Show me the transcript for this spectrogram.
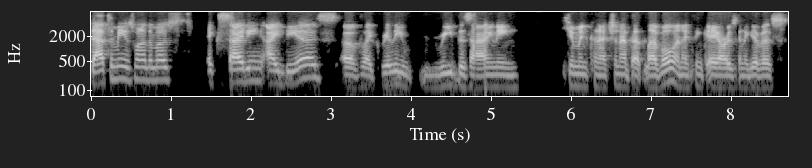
that to me is one of the most exciting ideas of like really redesigning human connection at that level and i think ar is going to give us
